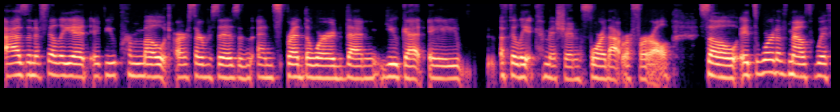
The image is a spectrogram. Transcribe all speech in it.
as an affiliate, if you promote our services and, and spread the word, then you get a affiliate commission for that referral. So it's word of mouth with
